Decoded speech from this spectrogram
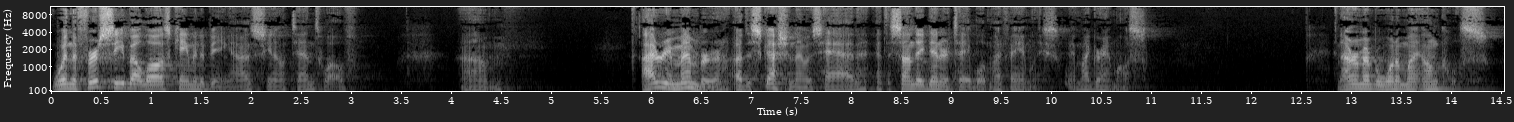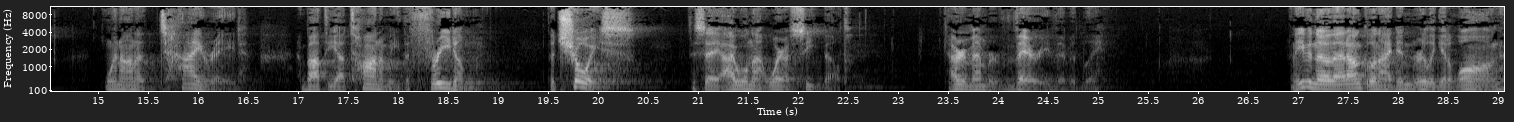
When the first seatbelt laws came into being, I was, you know, 10, 12. Um, I remember a discussion that was had at the Sunday dinner table at my family's, at my grandma's. And I remember one of my uncles went on a tirade about the autonomy, the freedom, the choice to say, I will not wear a seatbelt. I remember very vividly. And even though that uncle and I didn't really get along,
